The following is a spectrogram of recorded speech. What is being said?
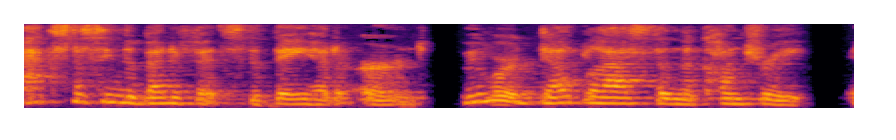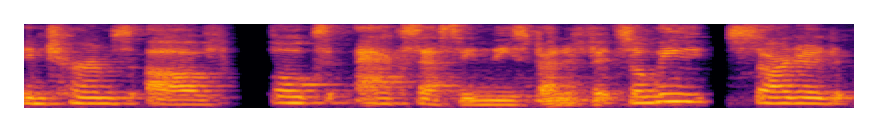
accessing the benefits that they had earned. We were dead last in the country in terms of folks accessing these benefits. So we started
